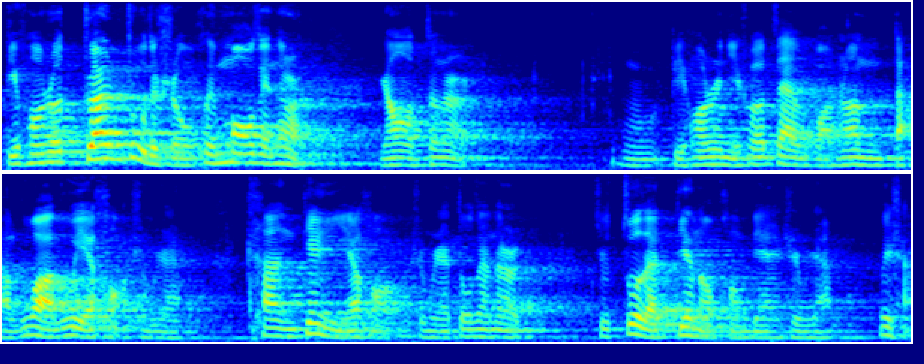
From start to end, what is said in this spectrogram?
比方说专注的时候会猫在那儿，然后在那儿，嗯，比方说你说在网上打撸啊撸也好，是不是？看电影也好，是不是都在那儿就坐在电脑旁边，是不是？为啥？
